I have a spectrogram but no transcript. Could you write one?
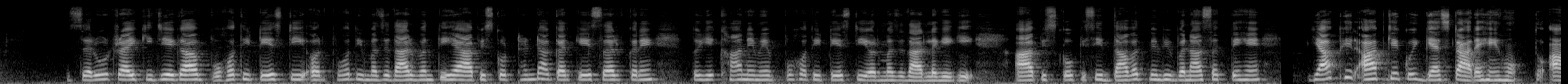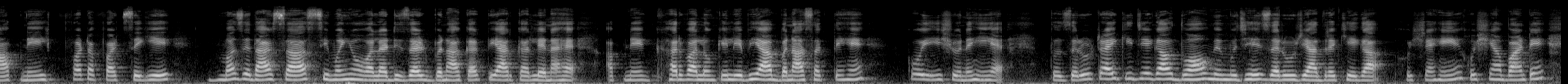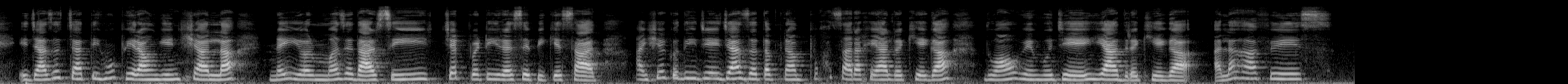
ज़रूर ट्राई कीजिएगा। बहुत ही टेस्टी और बहुत ही मज़ेदार बनती है। आप इसको ठंडा करके सर्व करें तो ये खाने में बहुत ही टेस्टी और मज़ेदार लगेगी। आप इसको किसी दावत में भी बना सकते हैं या फिर आपके कोई गेस्ट आ रहे हों तो आपने फटाफट से ये मज़ेदार सा सिवैयों वाला डिज़र्ट बनाकर तैयार कर लेना है। अपने घर वालों के लिए भी आप बना सकते हैं, कोई इशू नहीं है। तो ज़रूर ट्राई कीजिएगा दुआओं में मुझे ज़रूर याद रखिएगा। खुश रहें, खुशियाँ बांटें। इजाज़त चाहती हूँ, फिर आऊँगी इन नई और मज़ेदार सी चटपटी रेसिपी के साथ। आयशा को दीजिए इजाज़त, अपना बहुत सारा ख्याल रखिएगा। दुआओं में मुझे याद रखिएगा। अल्लाह हाफिज़।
